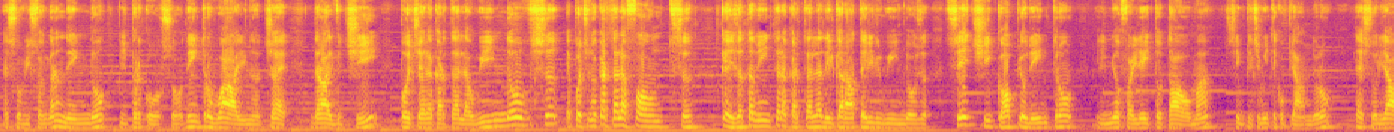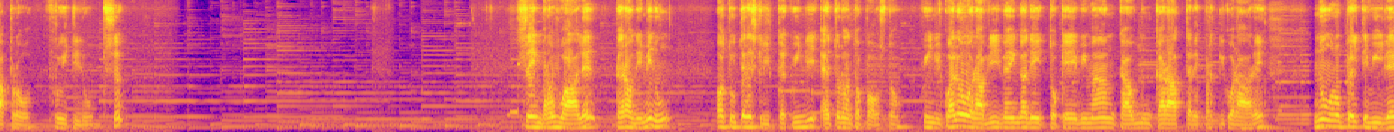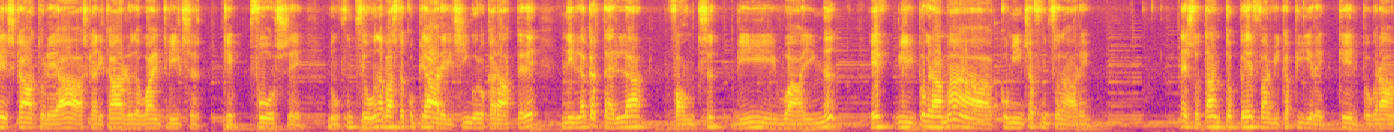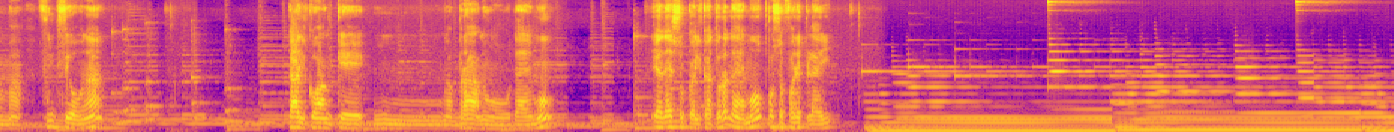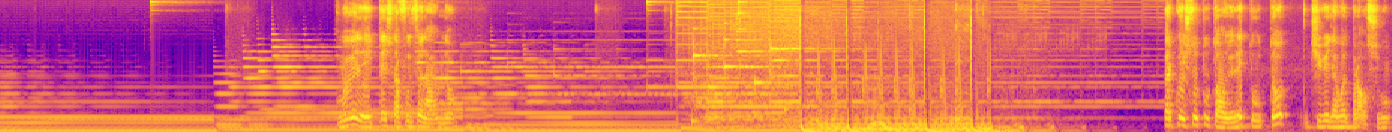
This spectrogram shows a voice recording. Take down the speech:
adesso vi sto ingrandendo il percorso. Dentro wine c'è drive c poi c'è la cartella windows e poi c'è una cartella fonts che è esattamente la cartella del carattere di windows. Se ci copio dentro il mio filetto taoma semplicemente copiandolo adesso gli apro fruity loops sembra uguale però nei menu ho tutte le scritte quindi è tornato a posto. Quindi qualora vi venga detto che vi manca un carattere particolare non rompetevi le scatole a scaricarlo da Winetricks che forse non funziona. Basta copiare il singolo carattere nella cartella fonts di Wine e il programma comincia a funzionare adesso tanto per farvi capire che il programma funziona carico anche un brano demo. E adesso caricato la demo posso fare play. Come vedete sta funzionando Per questo tutorial è tutto, ci vediamo al prossimo.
